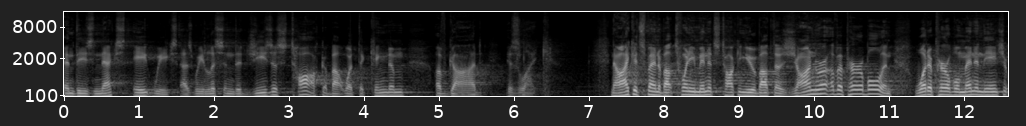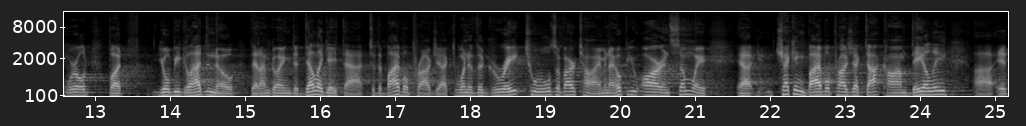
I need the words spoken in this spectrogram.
in these next eight weeks as we listen to Jesus talk about what the kingdom of God is like. Now, I could spend about 20 minutes talking to you about the genre of a parable and what a parable meant in the ancient world, but you'll be glad to know that I'm going to delegate that to the Bible Project, one of the great tools of our time. And I hope you are in some way uh, checking BibleProject.com daily. Uh, it,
